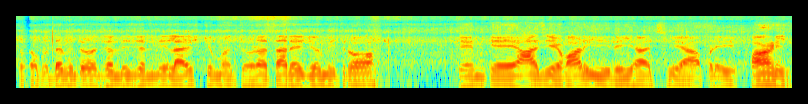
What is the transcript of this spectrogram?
તો બધા મિત્રો જલ્દી જલ્દી લાઈવ સ્ટ્રીમમાં જોડાતા રહેજો મિત્રો. કેમ કે આજે વાળી રહ્યા છીએ આપણે પાણી.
